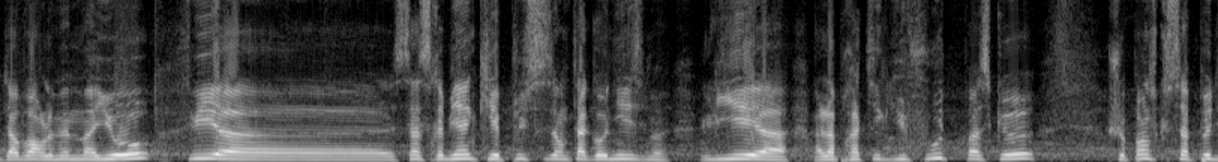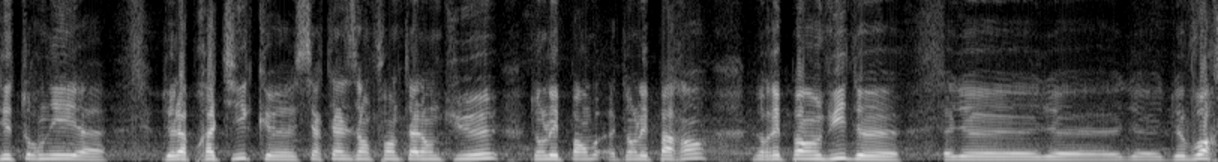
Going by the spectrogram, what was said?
d'avoir le même maillot. Puis, ça serait bien qu'il y ait plus ces antagonismes liés à, la pratique du foot parce que je pense que ça peut détourner euh, de la pratique euh, certains enfants talentueux dont les, parents n'auraient pas envie de, voir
